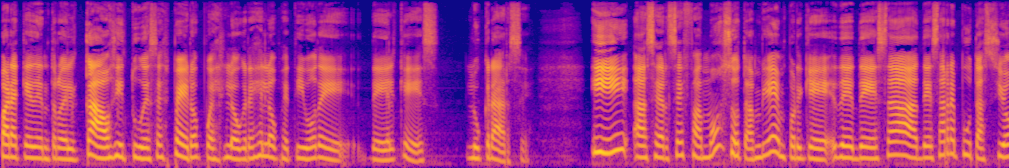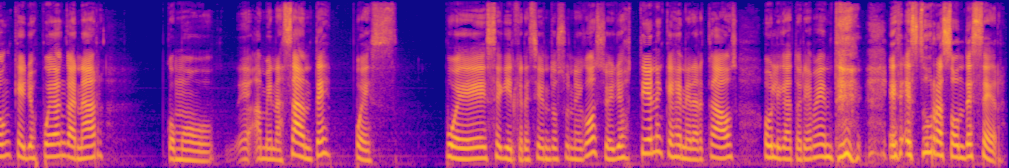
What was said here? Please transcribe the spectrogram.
para que dentro del caos y tu desespero, pues logres el objetivo de, de él, que es lucrarse. Y hacerse famoso también, porque de, esa, reputación que ellos puedan ganar como eh, amenazante, pues puede seguir creciendo su negocio. Ellos tienen que generar caos obligatoriamente. es, es su razón de ser,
